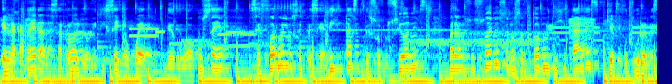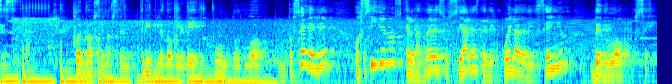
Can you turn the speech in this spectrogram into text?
en la carrera de Desarrollo y Diseño Web de DuoQC se forman los especialistas de soluciones para los usuarios en los entornos digitales que el futuro necesita. Conócenos en www.duoc.cl o síguenos en las redes sociales de la Escuela de Diseño de DuoQC.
